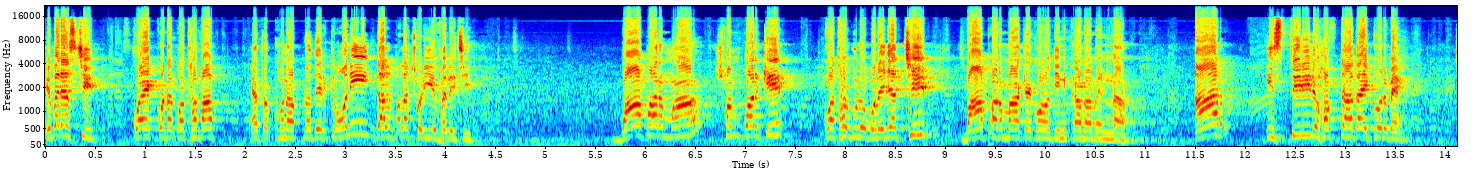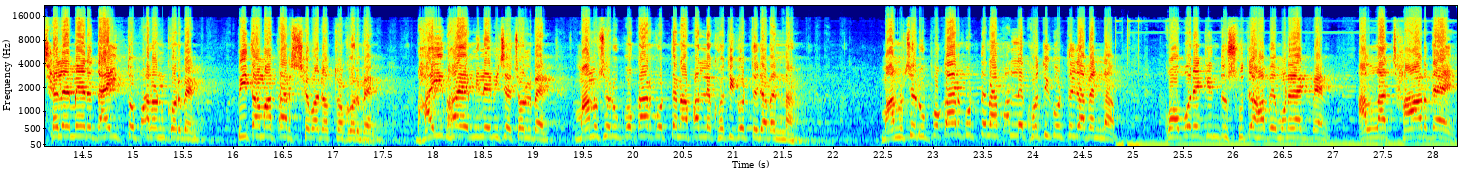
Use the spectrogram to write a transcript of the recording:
এবার আসছি, কয়েক কটা কথা বাপ। এতক্ষণ আপনাদেরকে অনেক ডালপালা ছড়িয়ে ফেলেছি। বাপ আর মা সম্পর্কে কথাগুলো বলে যাচ্ছি। বাপ আর মাকে কোনোদিন কাঁদাবেন না। আর স্ত্রীর হকটা আদায় করবেন। ছেলে মেয়ের দায়িত্ব পালন করবেন। পিতামাতার সেবা যত্ন করবেন। ভাই ভাই মিলেমিশে চলবেন। মানুষের উপকার করতে না পারলে ক্ষতি করতে যাবেন না। মানুষের উপকার করতে না পারলে ক্ষতি করতে যাবেন না। কবরে কিন্তু শুতে হবে, মনে রাখবেন। আল্লাহ ছাড় দেয়,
